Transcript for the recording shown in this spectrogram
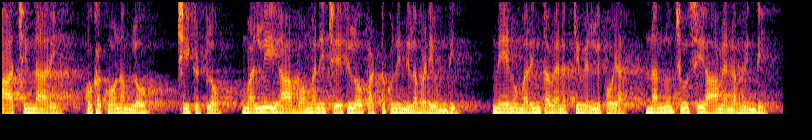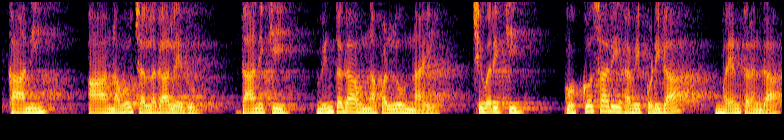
ఆ చిన్నారి ఒక కోణంలో చీకట్లో మళ్ళీ ఆ బొమ్మని చేతిలో పట్టుకుని నిలబడి ఉంది. నేను మరింత వెనక్కి వెళ్ళిపోయా. నన్ను చూసి ఆమె నవ్వింది. కానీ ఆ నవ్వు చల్లగా లేదు. దానికి వింతగా ఉన్న పళ్ళు ఉన్నాయి. చివరికి ఒక్కోసారి అవి పొడిగా భయంకరంగా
